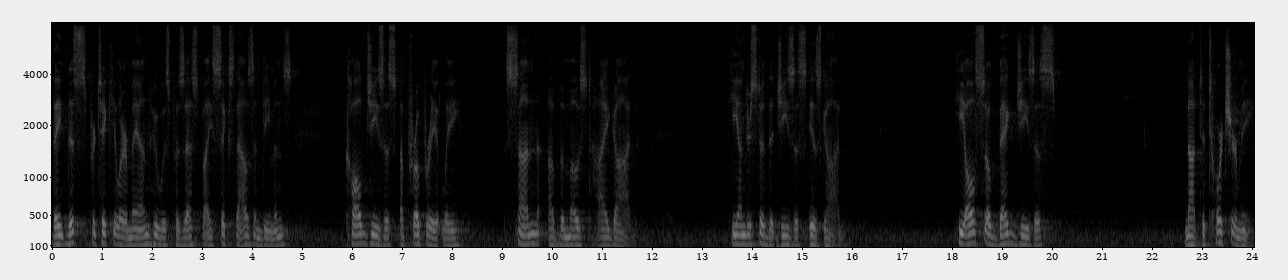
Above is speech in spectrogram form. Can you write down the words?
They, this particular man who was possessed by 6,000 demons called Jesus appropriately Son of the Most High God. He understood that Jesus is God. He also begged Jesus not to torture me.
